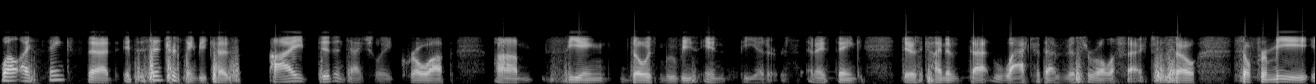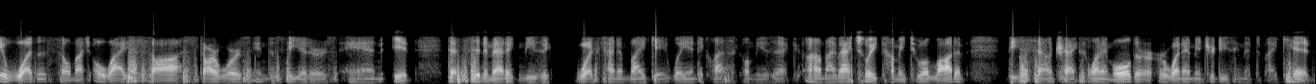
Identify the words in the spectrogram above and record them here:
Well, I think that it's, it's interesting because I didn't actually grow up um, seeing those movies in theaters, and I think there's kind of that lack of that visceral effect. So, so for me, it wasn't so much oh I saw Star Wars in the theaters, and it that cinematic music was kind of my gateway into classical music. Um, I'm actually coming to a lot of these soundtracks when I'm older or when I'm introducing them to my kids.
